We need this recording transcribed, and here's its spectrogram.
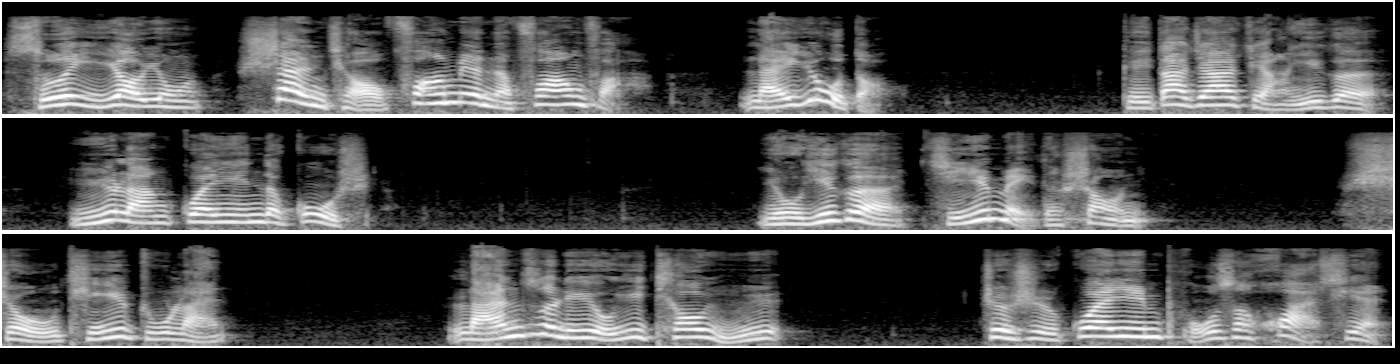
所以要用善巧方便的方法来诱导。给大家讲一个鱼篮观音的故事。有一个极美的少女，手提竹篮，篮子里有一条鱼。这是观音菩萨化现，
